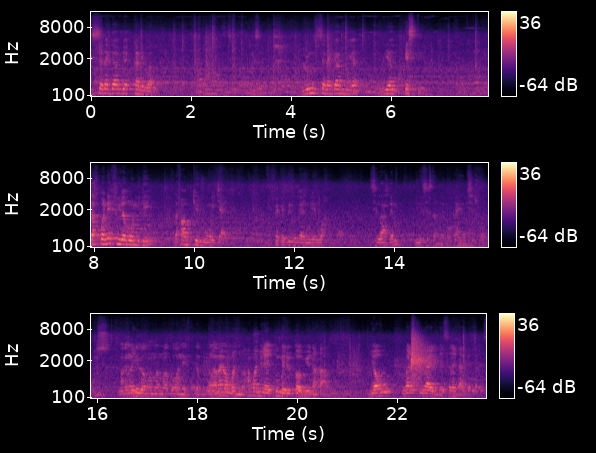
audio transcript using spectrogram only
Sénégal bi ak Cannibal gis nga ñun Sénégal bi ak Real Estate daf ma ne fii la moo liggéey dafa am kër yu mooy jaay bu fekkee dégg nga ngay wax si laa dem indi système ne ko kaay bi si soo bos. da nga dégg moom man maa ko wane. waaw may ma ñu xam nga ñu ne tunge du toog ñuy naka am yow nga ne fi ngay liggéey Sénégal bi nga des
